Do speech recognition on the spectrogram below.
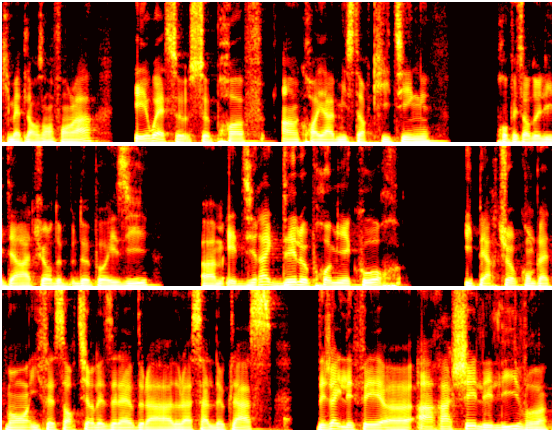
qui mettent leurs enfants là et ouais ce, ce prof incroyable Mr Keating professeur de littérature de, de poésie est direct dès le premier cours il perturbe complètement, il fait sortir les élèves de la, de la salle de classe. Déjà, il les fait euh, arracher les livres,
